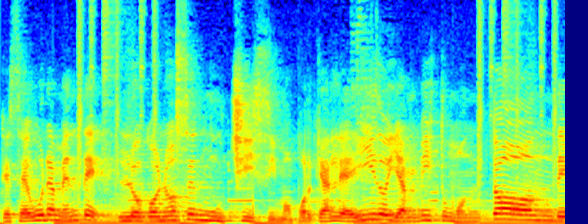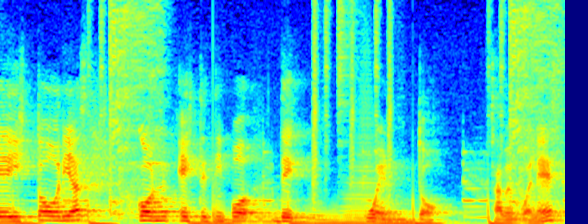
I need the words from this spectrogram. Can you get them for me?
que seguramente lo conocen muchísimo porque han leído y han visto un montón de historias con este tipo de cuento. ¿Saben cuál es?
